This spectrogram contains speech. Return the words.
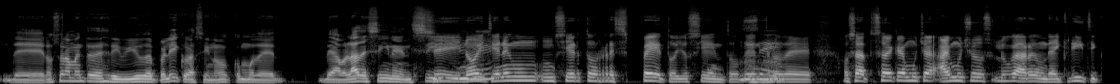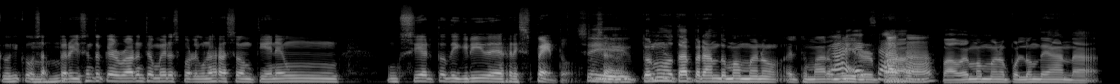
de no solamente de review de películas, sino como de, de hablar de cine en sí. Sí, no, y tienen un, cierto respeto, yo siento, dentro de... O sea, tú sabes que hay, mucha, hay muchos lugares donde hay críticos y cosas, pero yo siento que Rotten Tomatoes por alguna razón tiene un un cierto degree de respeto. Sí, todo el mundo está esperando más o menos el tomarometer ah, para ver más o menos por dónde anda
